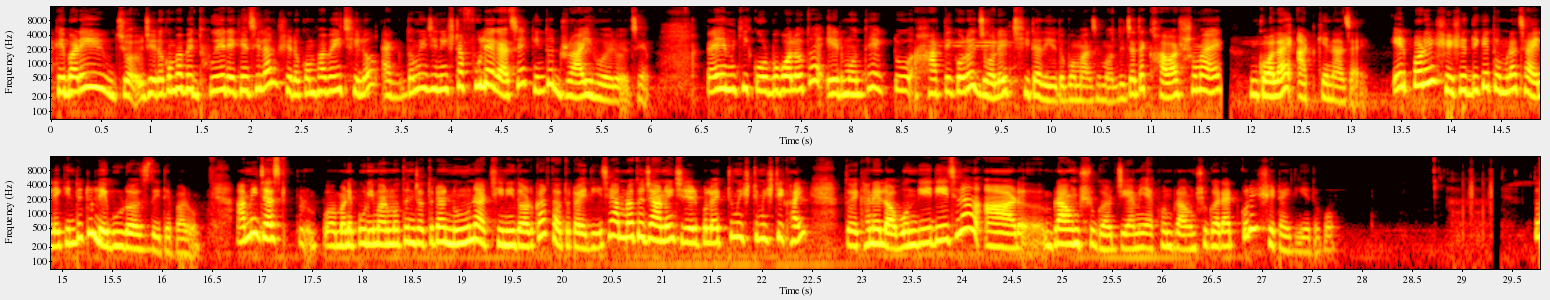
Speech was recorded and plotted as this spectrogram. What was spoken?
একেবারেই যেরকমভাবে ধুয়ে রেখেছিলাম সেরকমভাবেই ছিল। একদমই জিনিসটা ফুলে গেছে কিন্তু ড্রাই হয়ে রয়েছে। তাই আমি কি করব বলো তো? এর মধ্যে একটু হাতে করে জলের ছিটা দিয়ে দেবো মাঝে মধ্যে যাতে খাওয়ার সময় গলায় আটকে না যায়। এরপরে শেষের দিকে তোমরা চাইলে কিন্তু একটু লেবুর রস দিতে পারো। আমি জাস্ট মানে পরিমাণ মতন যতটা নুন আর চিনি দরকার ততটাই দিয়েছি। আমরা তো জানোই চিড়ের পোলা একটু মিষ্টি মিষ্টি খাই। তো এখানে লবণ দিয়ে দিয়েছিলাম আর ব্রাউন সুগার যে আমি এখন ব্রাউন সুগার অ্যাড করি সেটাই দিয়ে দেবো। তো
